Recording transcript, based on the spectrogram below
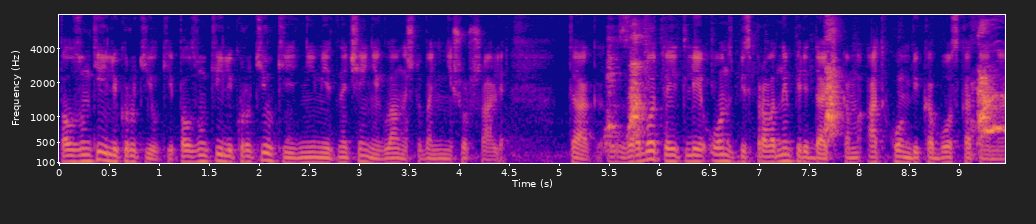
ползунки или крутилки? Ползунки или крутилки не имеет значения, главное, чтобы они не шуршали. Так, заработает ли он с беспроводным передатчиком от комбика Boss Katana?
